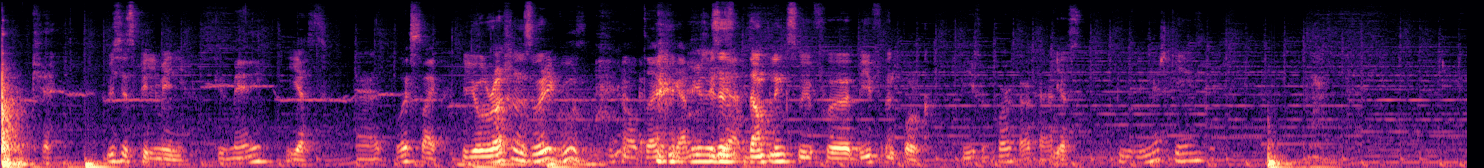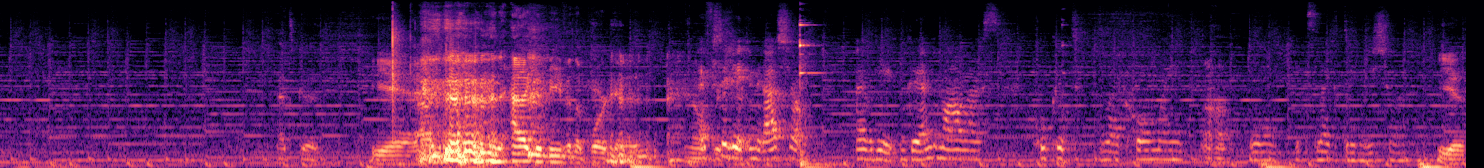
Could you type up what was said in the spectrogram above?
Okay. This is пельмени. Gumani. Yes. And it looks like. Your Russian is very good. Oh, thank you. I'm usually This is yeah, dumplings with uh, beef and pork. beef and pork. Okay. Yes. Пельмешки. That's good. Yeah. I like the beef and the pork in it. You know, for Actually, sure. in Russia, every grandmothers cook it like homemade. Uh-huh. Yeah, it's like tradition. yes.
